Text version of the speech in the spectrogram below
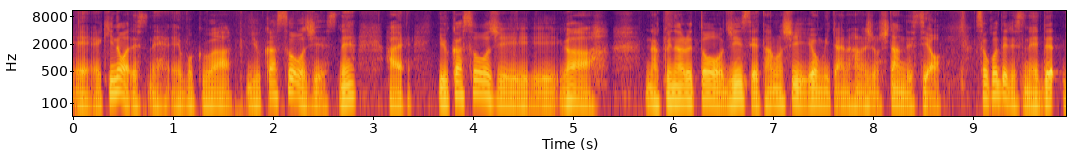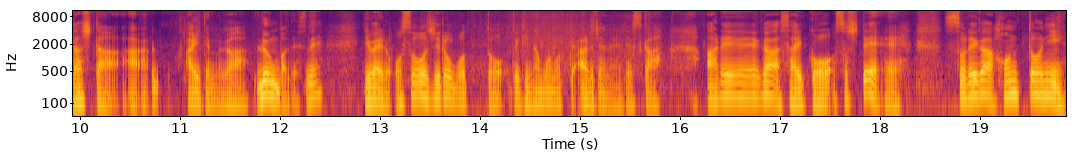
え、昨日はですね、え僕は床掃除ですね。はい。床掃除がなくなると人生楽しいよみたいな話をしたんですよ。そこでですねで出したアイテムがルンバですね。いわゆるお掃除ロボット的なものってあるじゃないですか。あれが最高。そして、えそれが本当に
